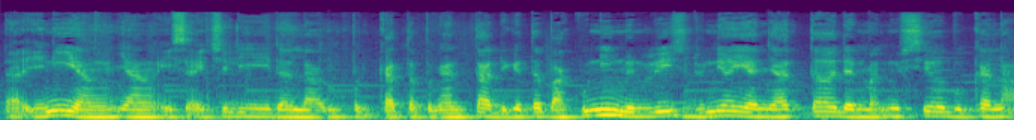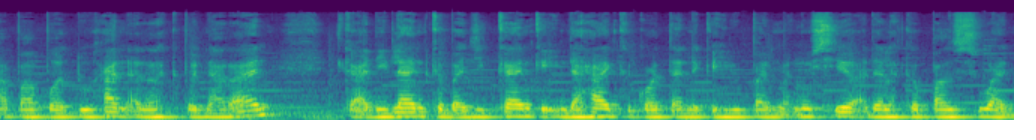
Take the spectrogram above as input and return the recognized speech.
Uh, ini yang yang is actually dalam kata pengantar dia kata Bakunin menulis dunia yang nyata dan manusia bukanlah apa-apa Tuhan adalah kebenaran keadilan kebajikan keindahan kekuatan dan kehidupan manusia adalah kepalsuan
